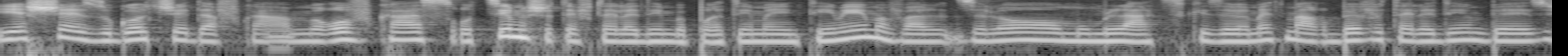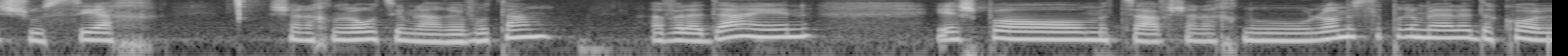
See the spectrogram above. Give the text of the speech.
יש אה, זוגות שדווקא מרוב כעס רוצים לשתף את הילדים בפרטים האינטימיים, אבל זה לא מומלץ, כי זה באמת מערבב את הילדים באיזשהו שיח שאנחנו לא רוצים לערב אותם. אבל עדיין, יש פה מצב שאנחנו לא מספרים לילד הכל.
